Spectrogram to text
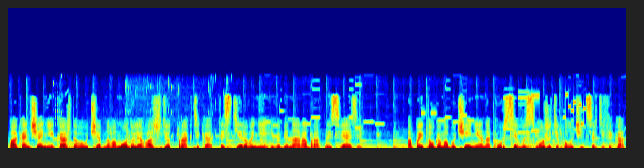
По окончании каждого учебного модуля вас ждет практика, тестирование и вебинар обратной связи. А по итогам обучения на курсе вы сможете получить сертификат.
